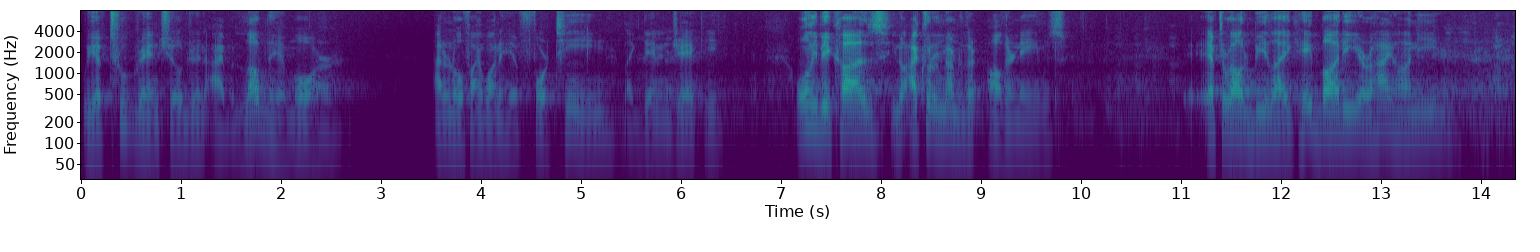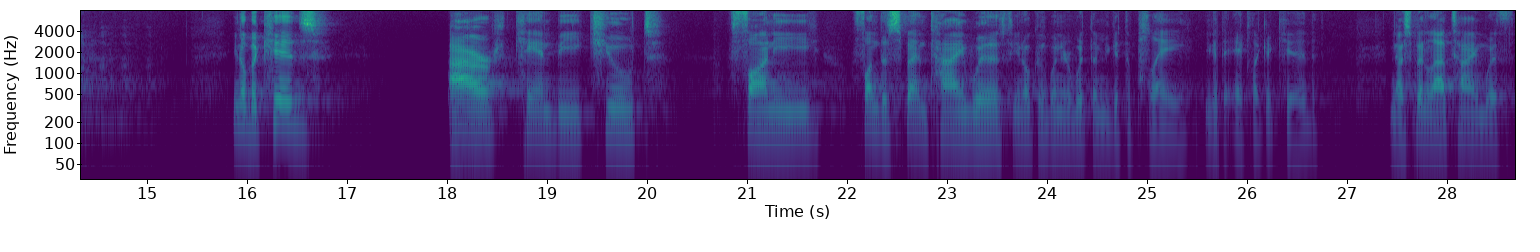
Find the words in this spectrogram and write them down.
We have two grandchildren. I would love to have more. I don't know if I want to have 14 like Dan and Jackie, only because, you know, I couldn't remember their, all their names after all, it'd be like, hey, buddy, or hi, honey. you know, but kids are, can be cute, funny, fun to spend time with, you know, because when you're with them, you get to play, you get to act like a kid. And I spend a lot of time with,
